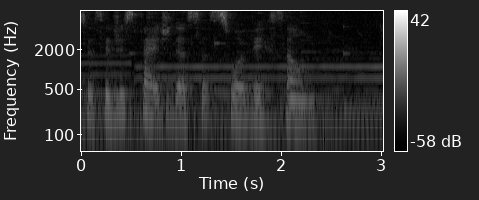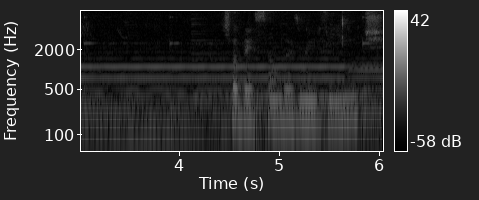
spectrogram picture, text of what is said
Você se despede dessa sua versão, sua versão 2020.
